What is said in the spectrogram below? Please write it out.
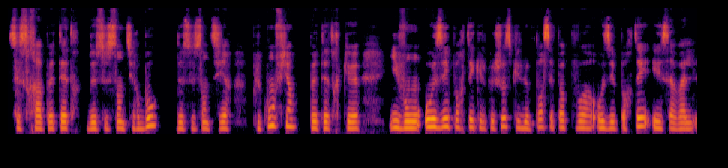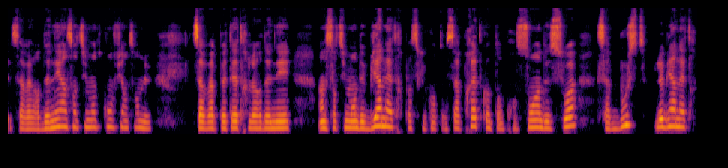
ce sera peut-être de se sentir beau, de se sentir plus confiant. Peut-être que ils vont oser porter quelque chose qu'ils ne pensaient pas pouvoir oser porter et ça va, ça va leur donner un sentiment de confiance en eux. Ça va peut-être leur donner un sentiment de bien-être parce que quand on s'apprête, quand on prend soin de soi, ça booste le bien-être.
